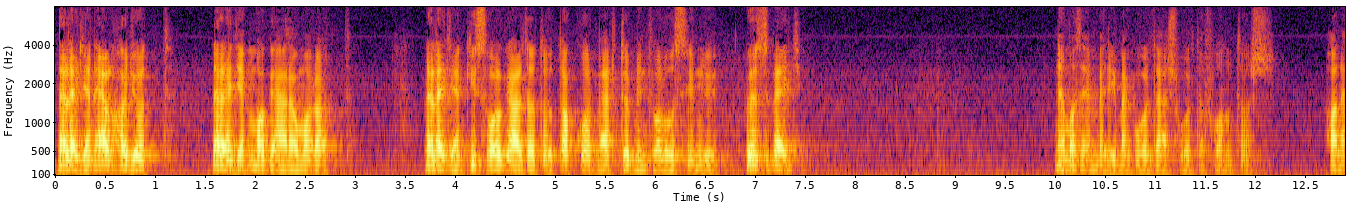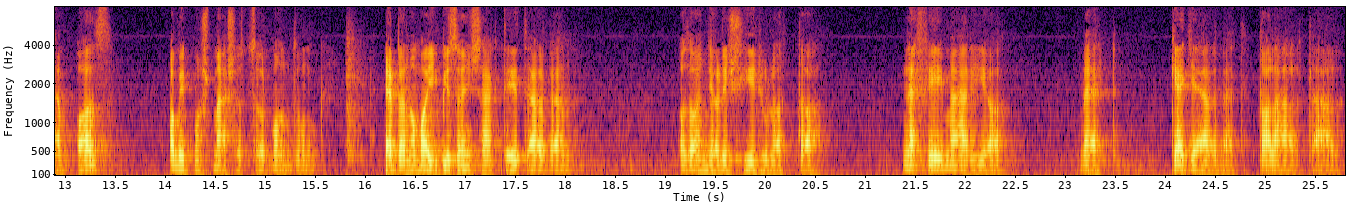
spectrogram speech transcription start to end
ne legyen elhagyott, ne legyen magára maradt, ne legyen kiszolgáltatott, akkor már több, mint valószínű özvegy. Nem az emberi megoldás volt a fontos, hanem az, amit most másodszor mondunk. Ebben a mai bizonyságtételben az angyal is hírül adta. Ne félj, Mária, mert kegyelmet találtál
